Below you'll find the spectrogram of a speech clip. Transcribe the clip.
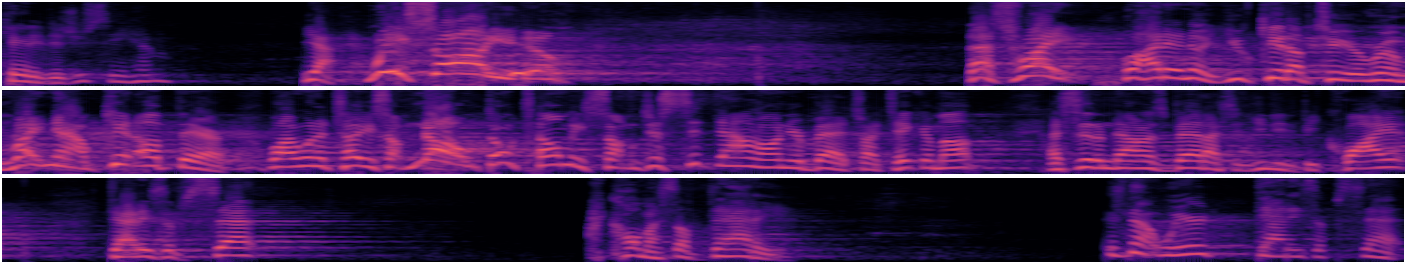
Katie, did you see him? Yeah, we saw you. That's right. Well, I didn't know. You get up to your room right now. Get up there. Well, I want to tell you something. No, don't tell me something. Just sit down on your bed. So I take him up. I sit him down on his bed. I said, You need to be quiet. Daddy's upset. I call myself daddy. Isn't that weird? Daddy's upset.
